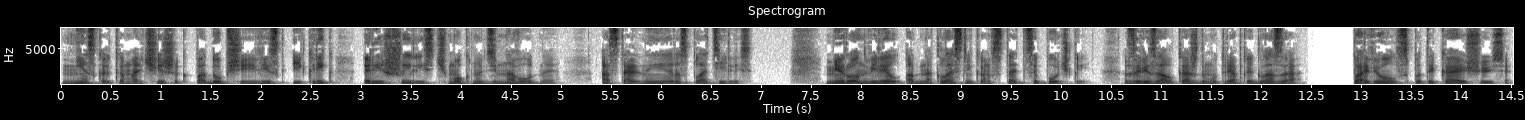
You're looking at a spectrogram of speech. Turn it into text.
Несколько мальчишек под общий визг и крик решились чмокнуть земноводное, остальные расплатились. Мирон велел одноклассникам встать цепочкой, завязал каждому тряпкой глаза повел спотыкающуюся,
